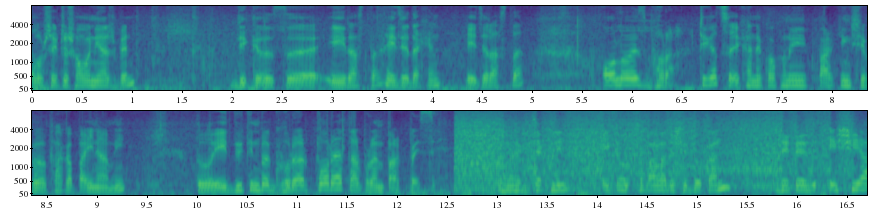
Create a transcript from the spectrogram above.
অবশ্যই একটু সময় নিয়ে আসবেন। বিকজ এই রাস্তা, এই যে দেখেন, এই যে রাস্তা অলওয়েজ ভরা, ঠিক আছে? এখানে কখনোই পার্কিং সেভাবে ফাঁকা পাই না আমি। তো এই দুই তিনবার ঘোরার পরে তারপর আমি পার্ক পাইছি। এক্স্যাক্টলি এটা হচ্ছে বাংলাদেশি দোকান। যেটা এশিয়া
